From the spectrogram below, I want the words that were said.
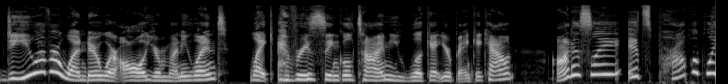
Do you ever wonder where all your money went? Like every single time you look at your bank account? Honestly, it's probably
